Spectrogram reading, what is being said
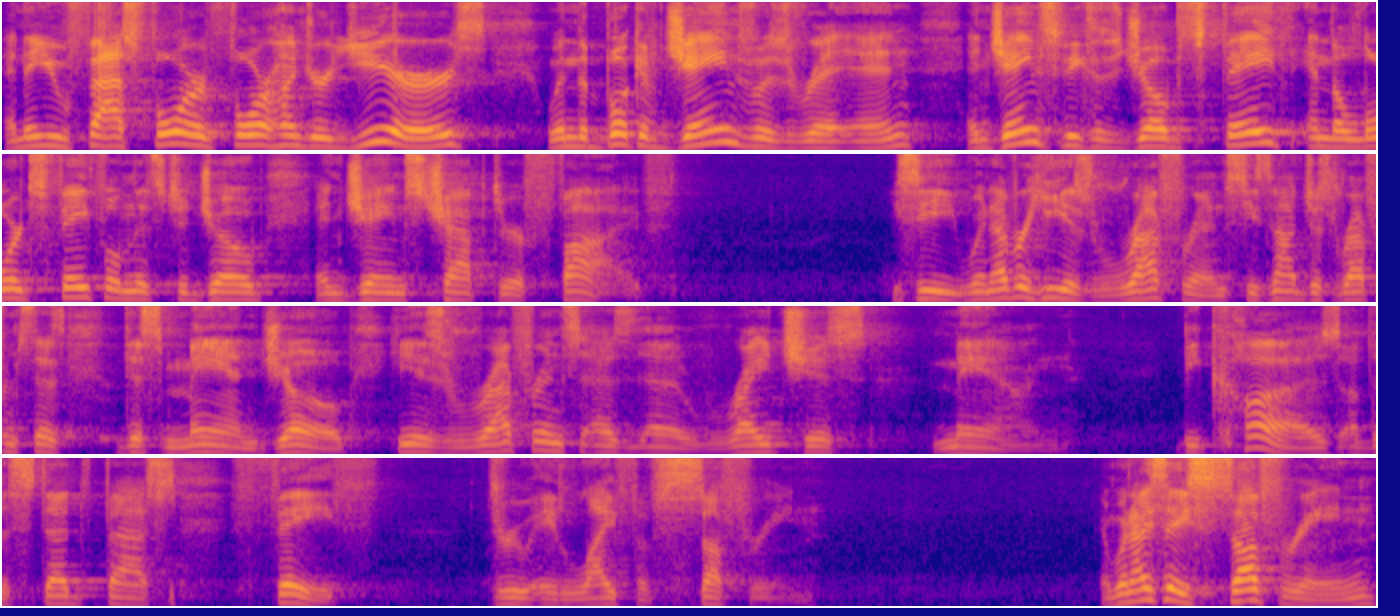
And then you fast forward 400 years when the book of James was written, and James speaks of Job's faith and the Lord's faithfulness to Job in James chapter 5. You see, whenever he is referenced, he's not just referenced as this man, Job, he is referenced as a righteous man because of the steadfast faith through a life of suffering. And when I say suffering,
